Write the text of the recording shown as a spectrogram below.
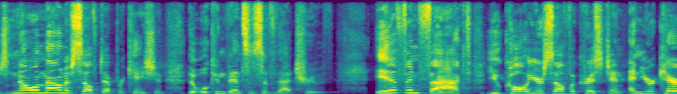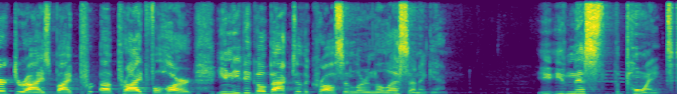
There's no amount of self deprecation that will convince us of that truth. If, in fact, you call yourself a Christian and you're characterized by a prideful heart, you need to go back to the cross and learn the lesson again. You, have missed the point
